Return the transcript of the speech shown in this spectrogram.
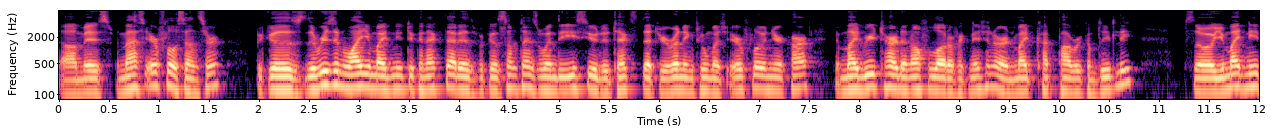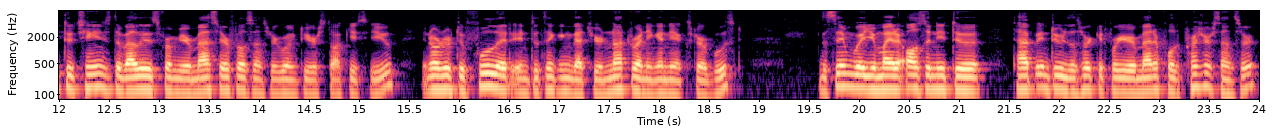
um, is the mass airflow sensor because the reason why you might need to connect that is because sometimes when the ECU detects that you're running too much airflow in your car, it might retard an awful lot of ignition or it might cut power completely. So you might need to change the values from your mass airflow sensor going to your stock ECU in order to fool it into thinking that you're not running any extra boost. The same way you might also need to tap into the circuit for your manifold pressure sensor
